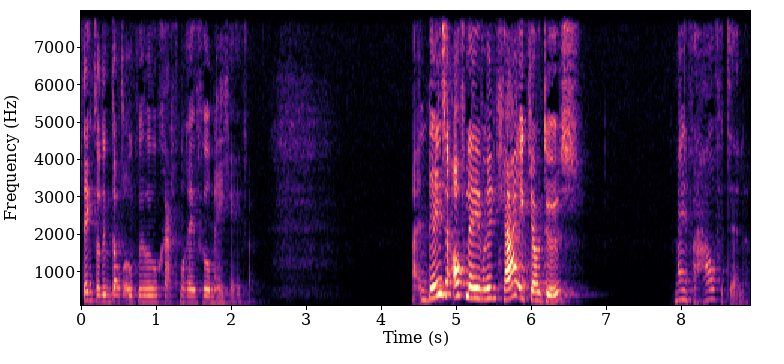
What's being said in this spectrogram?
Denk dat ik dat ook heel graag nog even wil meegeven. Maar in deze aflevering ga ik jou dus mijn verhaal vertellen.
